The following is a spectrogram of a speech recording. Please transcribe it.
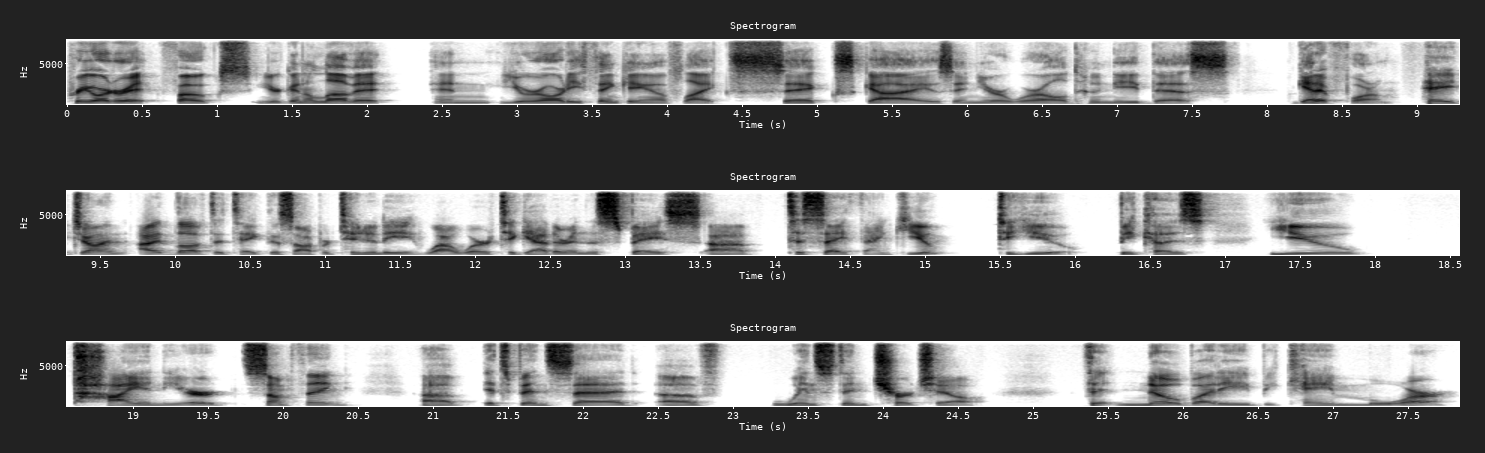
pre order it, folks. You're going to love it. And you're already thinking of like six guys in your world who need this. Get it for them. Hey, John, I'd love to take this opportunity while we're together in this space uh, to say thank you to you because you pioneered something uh, it's been said of Winston Churchill that nobody became more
